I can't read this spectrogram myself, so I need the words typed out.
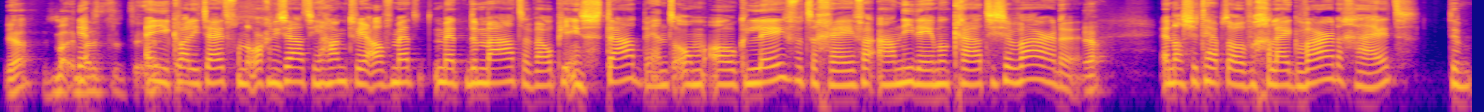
Ja, maar, Ja, maar het- het- En je kwaliteit van de organisatie hangt weer af met, met de mate waarop je in staat bent om ook leven te geven aan die democratische waarden. Ja. En als je het hebt over gelijkwaardigheid, de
